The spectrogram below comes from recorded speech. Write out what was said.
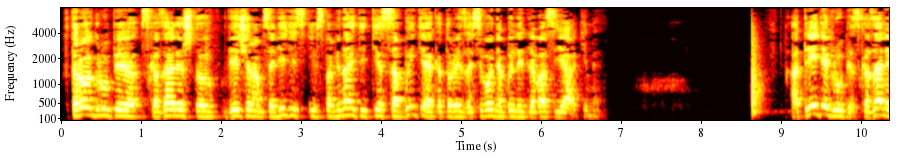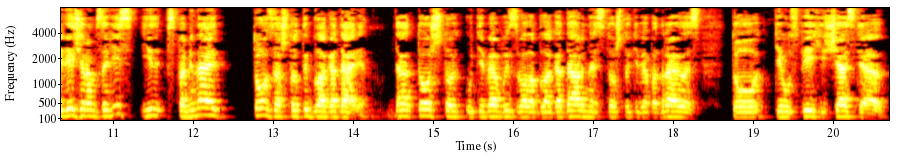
Второй группе сказали, что вечером садитесь и вспоминайте те события, которые за сегодня были для вас яркими. А третьей группе сказали, вечером садись и вспоминай то, за что ты благодарен. Да, то, что у тебя вызвало благодарность, то, что тебе понравилось, то те успехи, счастья,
